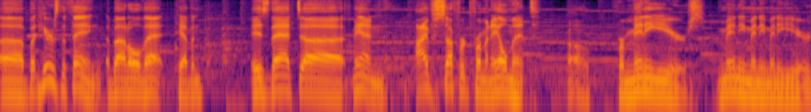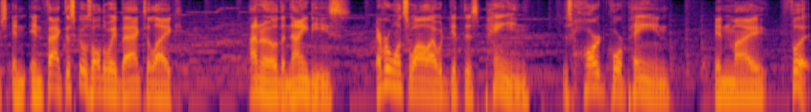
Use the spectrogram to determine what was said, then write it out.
Uh, but here's the thing about all that, Kevin, is that, uh, man, I've suffered from an ailment oh for many years. Many, many, many years. And in fact, this goes all the way back to like, I don't know, the 90s. Every once in a while, I would get this pain, this hardcore pain in my foot.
